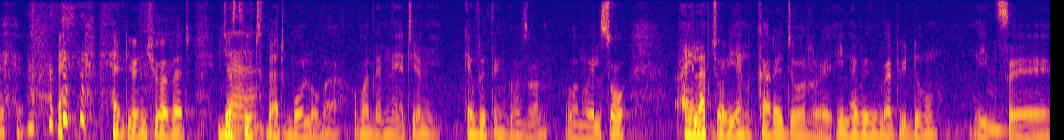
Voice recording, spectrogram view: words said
uh, and you ensure that you just Yeah. hit that ball over over the net and everything goes on on well so i'll actually encourage or uh, in everything that we do it's uh,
